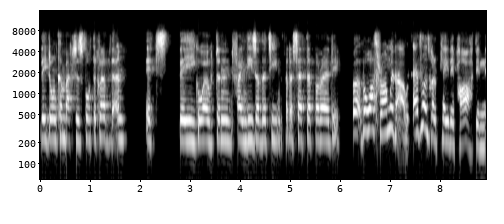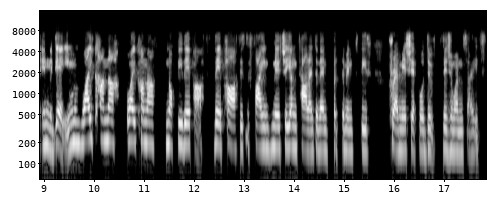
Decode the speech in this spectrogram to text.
they don't come back to support the club. Then it's they go out and find these other teams that are set up already. But but what's wrong with that? Everyone's got to play their part in in the game. Why can't that? Why can't that not be their part? Their part is to find, nurture young talent, and then put them into these Premiership or Division One sides.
